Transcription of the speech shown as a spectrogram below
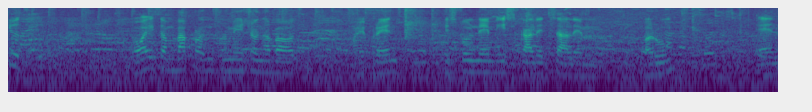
Really cute. Okay, some background information about my friend. His full name is Khalid Salem Barum. And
